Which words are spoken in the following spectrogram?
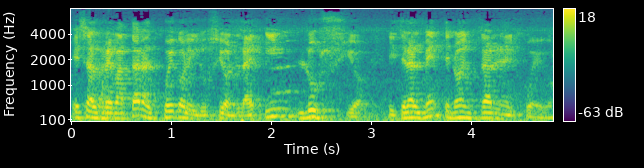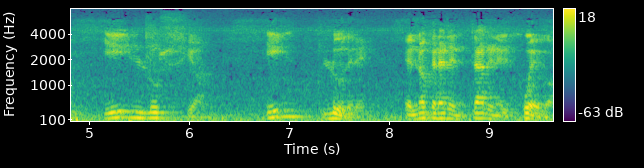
Es arrebatar al juego la ilusión, la ilusio. Literalmente no entrar en el juego. Ilusión. Inludere. El no querer entrar en el juego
